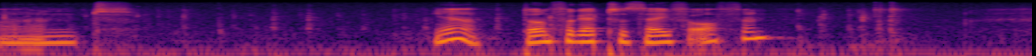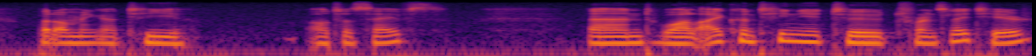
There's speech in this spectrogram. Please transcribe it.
and yeah, don't forget to save often. But OmegaT autosaves. And while I continue to translate here,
